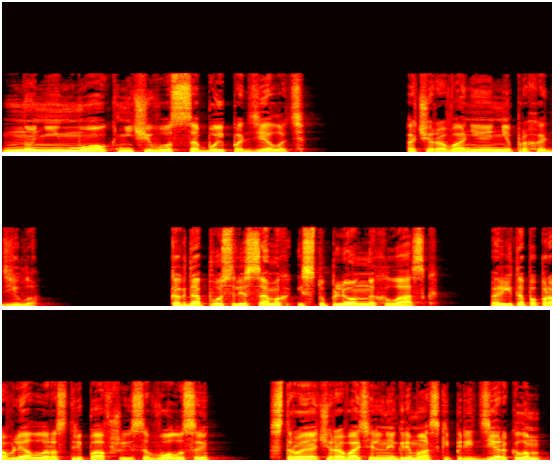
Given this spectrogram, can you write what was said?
но не мог ничего с собой поделать. Очарование не проходило. Когда после самых иступленных ласк Рита поправляла растрепавшиеся волосы, строя очаровательные гримаски перед зеркалом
